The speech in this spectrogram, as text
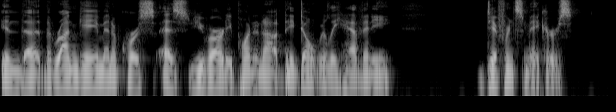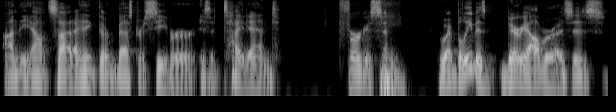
in the the run game. And of course, as you've already pointed out, they don't really have any difference makers on the outside. I think their best receiver is a tight end, Ferguson, who I believe is Barry Alvarez's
